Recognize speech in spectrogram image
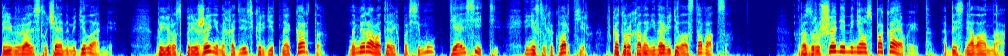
перебивались случайными делами. В ее распоряжении находились кредитная карта, номера в отелях по всему Тиай-Сити и несколько квартир, в которых она ненавидела оставаться. «Разрушение меня успокаивает», — объясняла она,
